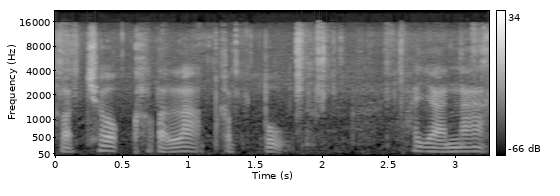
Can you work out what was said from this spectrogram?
ขอโชคขอลาบกับปู่พญานาค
